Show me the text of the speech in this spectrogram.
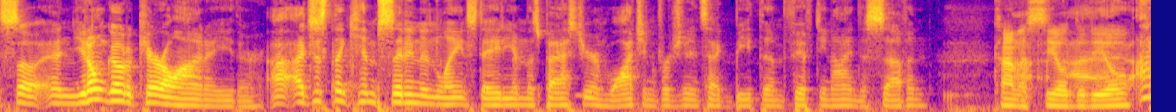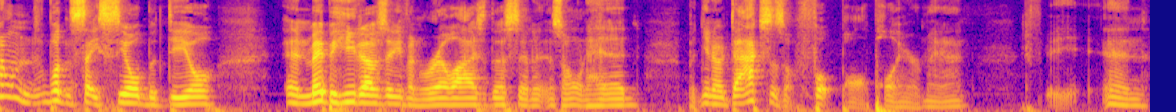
so and you don't go to Carolina either. I, I just think him sitting in Lane Stadium this past year and watching Virginia Tech beat them fifty nine to seven. Kind of sealed the deal. I don't wouldn't say sealed the deal, and maybe he doesn't even realize this in his own head. But you know, Dax is a football player, man, and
